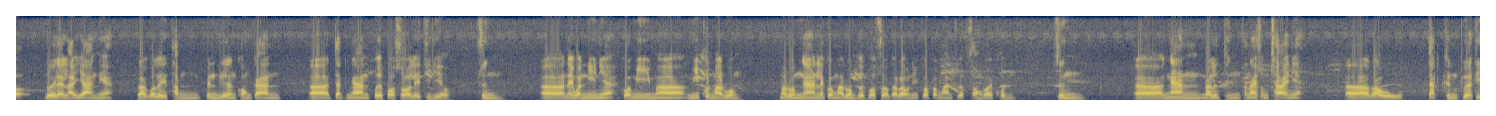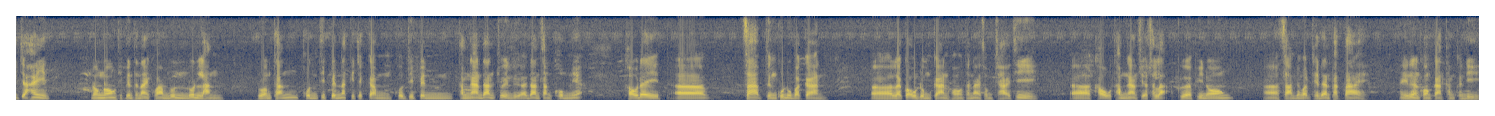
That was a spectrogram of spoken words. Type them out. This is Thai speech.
ด้วยหลาย ๆ อย่างเนี่ย เราก็เลยทำเป็นเรื่องของการจัดงานเปิดปอซอเลยทีเดียว ซึ่งในวันนี้เนี่ยก็มีมามีคนมาร่วมมาร่วมงานแล้วก็มาร่วมเปิดปอซอกับเราเนี่ยก็ประมาณเกือบ 200 คน ซึ่งงานระลึกถึงทนายสมชายเนี่ยเราจัดขึ้นเพื่อที่จะให้น้อง ๆ ที่เป็นทนายความรุ่นรุ่นหลัง รวมทั้งคนที่เป็นนักกิจกรรม คนที่เป็นทำงานด้านช่วยเหลือด้านสังคมเนี่ยเขาได้ทราบถึงคุณอุปการและก็อุดมการของทนายสมชายที่เขาทำงานเสียสละเพื่อพี่น้องสามจังหวัดชายแดนภาคใต้ ในเรื่องของการทำคดี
